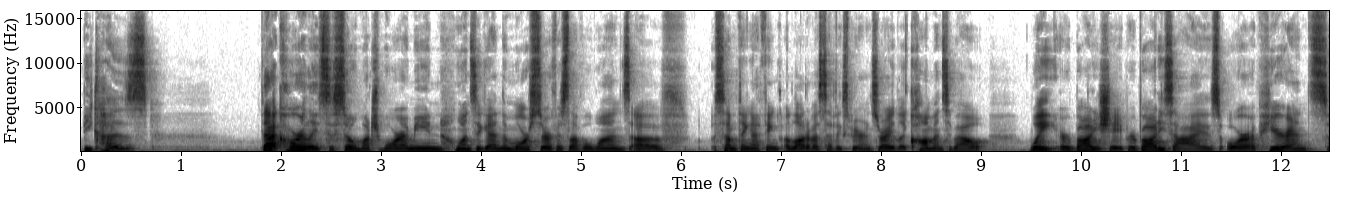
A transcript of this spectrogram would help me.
Because that correlates to so much more. I mean, once again, the more surface level ones of something I think a lot of us have experienced, right? Like comments about weight or body shape or body size or appearance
